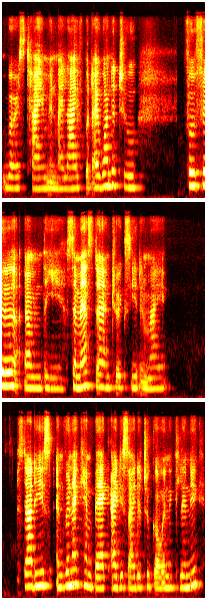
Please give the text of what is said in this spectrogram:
worst time in my life but i wanted to fulfill um, the semester and to exceed in my studies and when i came back i decided to go in a clinic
